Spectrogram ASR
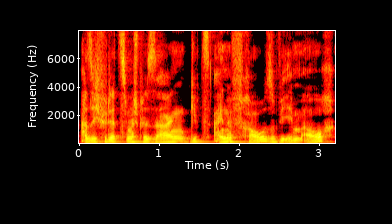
also ich würde jetzt zum Beispiel sagen, gibt es eine Frau, so wie eben auch,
